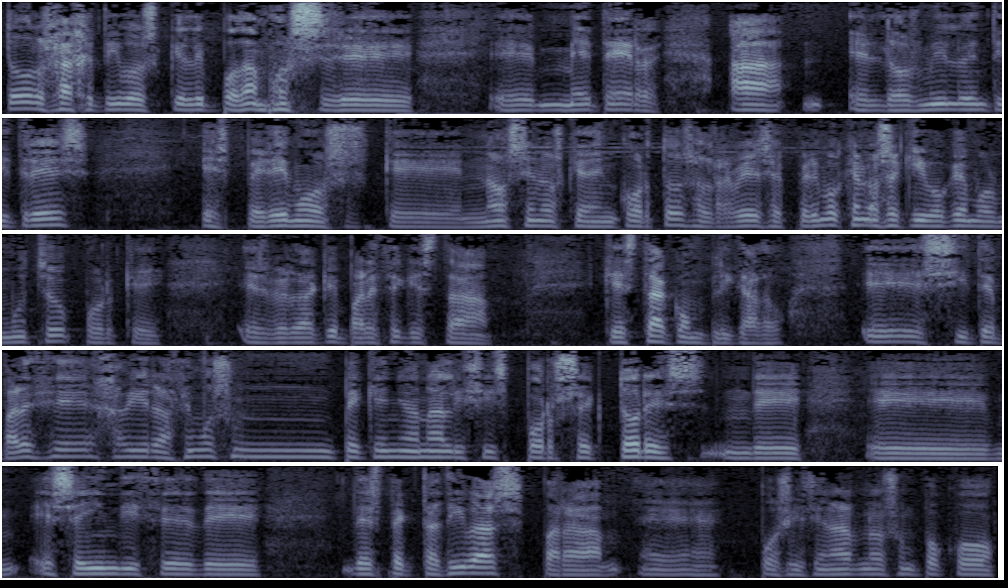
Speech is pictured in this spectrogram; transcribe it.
todos los adjetivos que le podamos eh, meter a el 2023, esperemos que no se nos queden cortos, al revés, esperemos que nos equivoquemos mucho, porque es verdad que parece que está que está complicado. Eh, si te parece, Javier, hacemos un pequeño análisis por sectores de eh, ese índice de, expectativas para eh, posicionarnos un poco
